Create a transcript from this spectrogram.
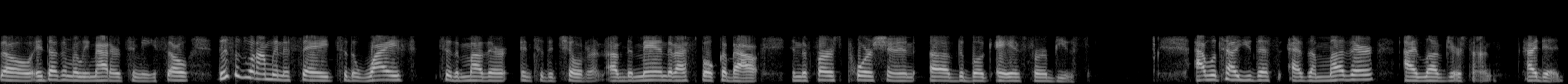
So it doesn't really matter to me. So this is what I'm going to say to the wife, to the mother, and to the children of the man that I spoke about in the first portion of the book A is for Abuse. I will tell you this as a mother, I loved your son. I did.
